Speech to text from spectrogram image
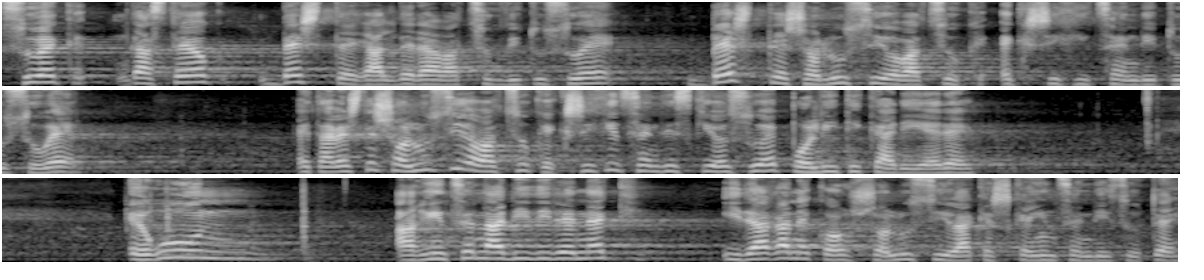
Zuek gazteok beste galdera batzuk dituzue, beste soluzio batzuk exigitzen dituzue, eta beste soluzio batzuk exigitzen dizkiozue politikari ere. Egun agintzen ari direnek iraganeko soluzioak eskaintzen dizute,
